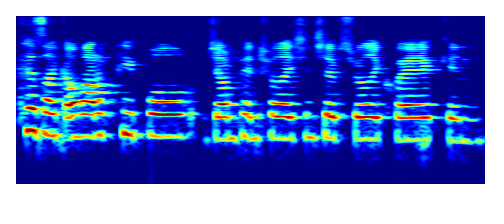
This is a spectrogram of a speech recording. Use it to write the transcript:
Cause like a lot of people jump into relationships really quick and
